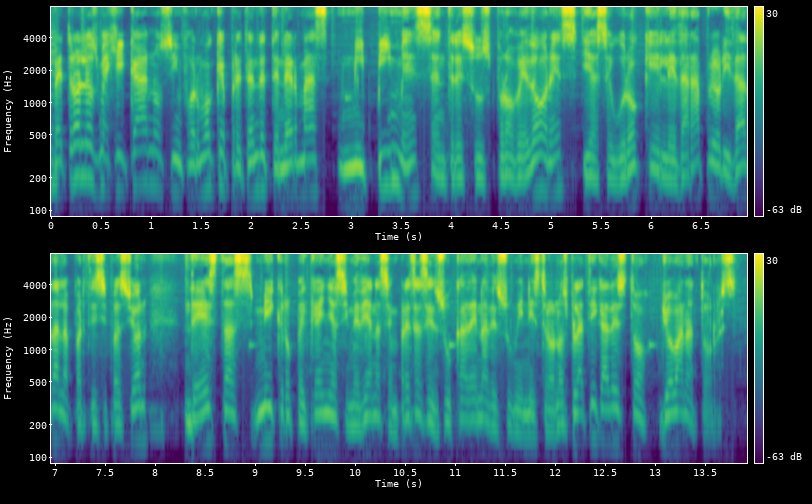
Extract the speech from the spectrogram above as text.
Petróleos Mexicanos informó que pretende tener más MIPIMES entre sus proveedores y aseguró que le dará prioridad a la participación de estas micro, pequeñas y medianas empresas en su cadena de suministro. Nos platica de esto Giovanna Torres.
